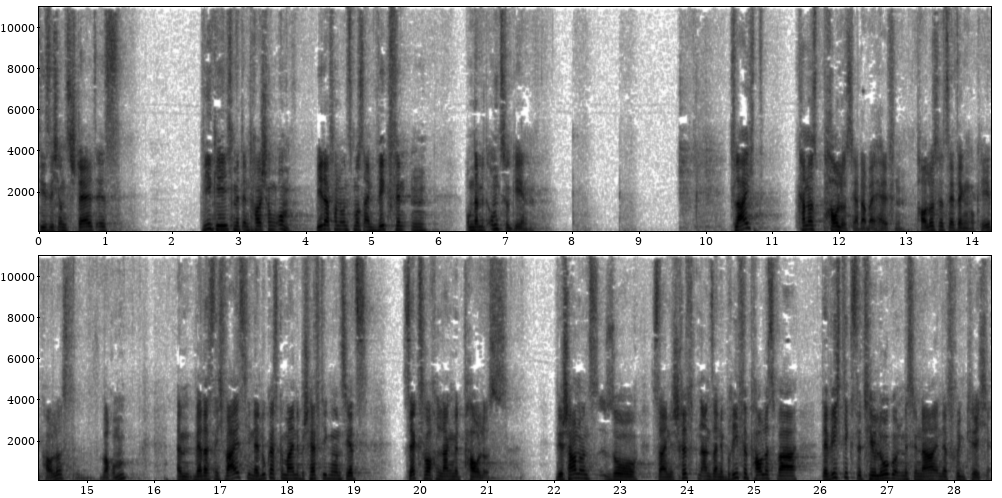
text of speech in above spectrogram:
die sich uns stellt, ist, wie gehe ich mit Enttäuschung um? Jeder von uns muss einen Weg finden, um damit umzugehen. Vielleicht kann uns Paulus ja dabei helfen. Paulus wird jetzt denken, okay, Paulus, warum? Ähm, wer das nicht weiß, hier in der Lukasgemeinde beschäftigen wir uns jetzt sechs Wochen lang mit Paulus. Wir schauen uns so seine Schriften an, seine Briefe. Paulus war der wichtigste Theologe und Missionar in der frühen Kirche.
